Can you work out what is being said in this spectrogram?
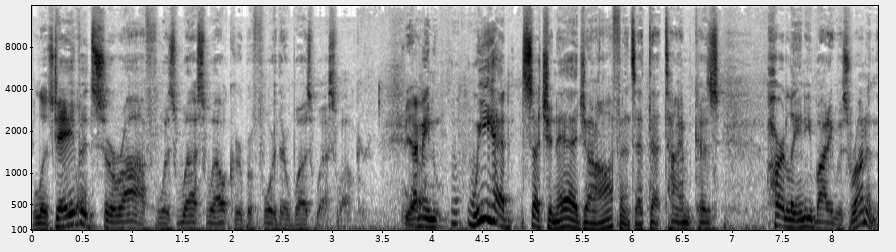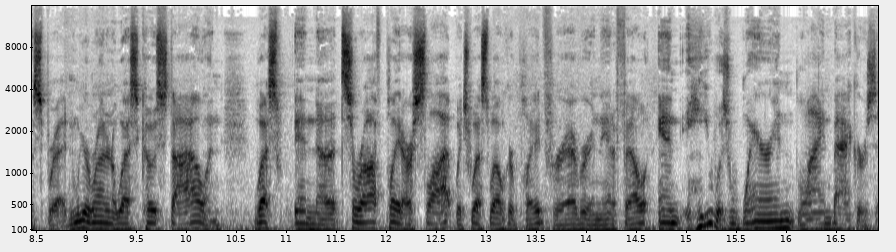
list David on. Saroff was Wes Welker before there was Wes Welker. Yeah. I mean, we had such an edge on offense at that time because hardly anybody was running the spread, and we were running a West Coast style. And Wes and uh, Saroff played our slot, which Wes Welker played forever in the NFL, and he was wearing linebackers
